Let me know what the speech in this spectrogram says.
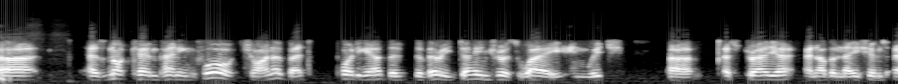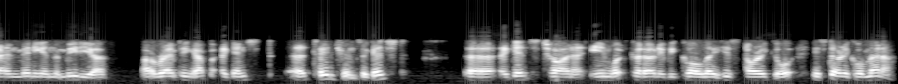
uh, as not campaigning for China, but pointing out the, the very dangerous way in which uh, Australia and other nations and many in the media are ramping up against uh, tensions against uh, against China in what could only be called a historical hysterical manner.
